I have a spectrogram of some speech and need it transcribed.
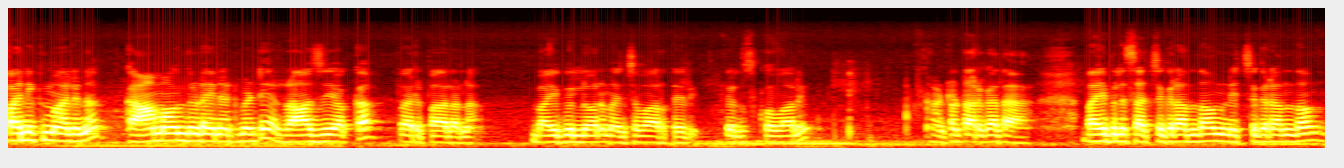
పనికి మాలిన కామాంధుడైనటువంటి రాజు యొక్క పరిపాలన. బైబిల్లోని మంచి వార్త ఇది. తెలుసుకోవాలి. అంటుంటారు కదా. బైబిల్ సత్య గ్రంథం నిత్య గ్రంథం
